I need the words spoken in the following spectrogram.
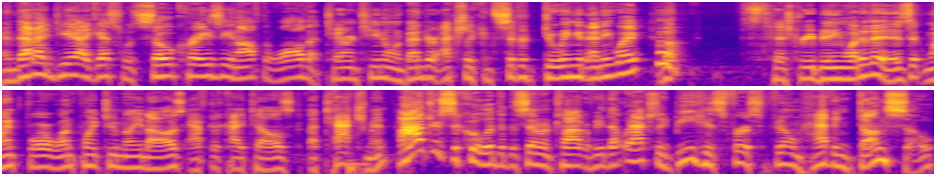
And that idea, I guess, was so crazy and off the wall that Tarantino and Bender actually considered doing it anyway. But history being what it is, it went for $1.2 million after Keitel's attachment. Andre Sekula did the cinematography. That would actually be his first film having done so.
